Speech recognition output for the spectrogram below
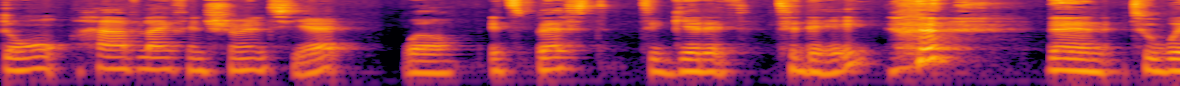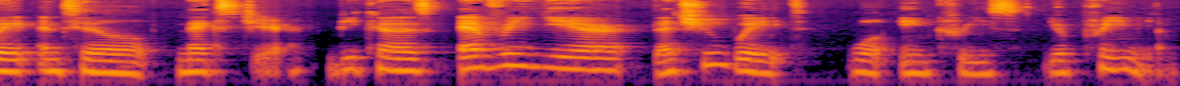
don't have life insurance yet, well, it's best to get it today than to wait until next year because every year that you wait will increase your premium.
